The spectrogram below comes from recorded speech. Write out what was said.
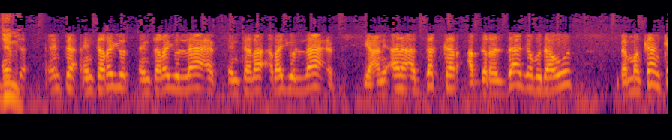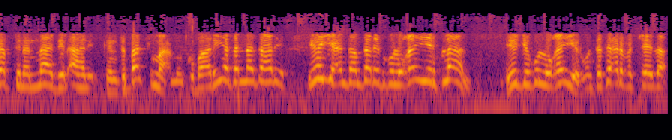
جميل. انت انت رجل أنت رجل لاعب أنت رجل لاعب. يعني أنا أتذكر عبد الرزاق أبو داود لما كان كابتن النادي الأهلي كنت بسمع من كبارية النادي الاهلي يجي عند المدرب يقول له غير فلان. يجي يقول له غير وأنت تعرف الشيء ده؟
